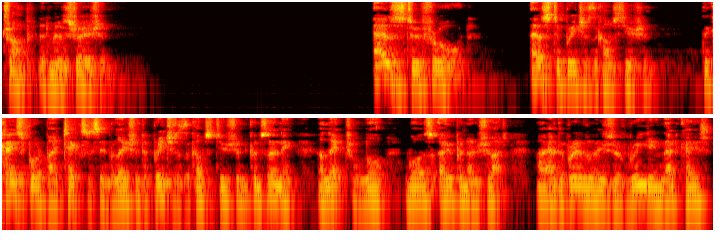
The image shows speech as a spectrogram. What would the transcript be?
Trump administration. As to fraud, as to breaches of the Constitution, the case brought by Texas in relation to breaches of the Constitution concerning electoral law was open and shut. I had the privilege of reading that case.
